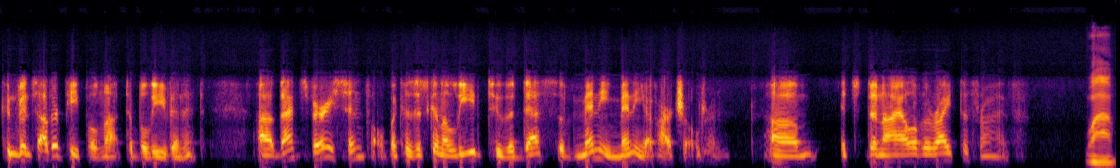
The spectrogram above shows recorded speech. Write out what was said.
convince other people not to believe in it, uh, that's very sinful because it's going to lead to the deaths of many, many of our children. Um, it's denial of the right to thrive. Wow.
